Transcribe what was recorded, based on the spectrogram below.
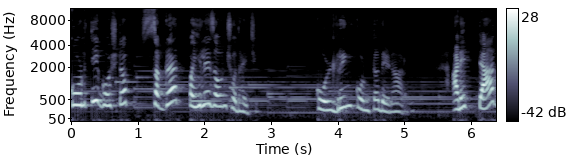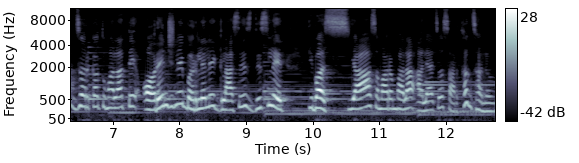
कोणती गोष्ट सगळ्यात पहिले जाऊन शोधायची? कोल्ड्रिंक कोणतं देणार? आणि त्यात जर का तुम्हाला ते ऑरेंजने भरलेले ग्लासेस दिसलेत की बस या समारंभाला आल्याचं सार्थक झालं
